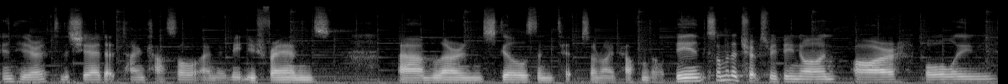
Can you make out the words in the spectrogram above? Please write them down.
in here to the shed at Tynecastle and they meet new friends, um, learn skills and tips around health and well-being. Some of the trips we've been on are bowling,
